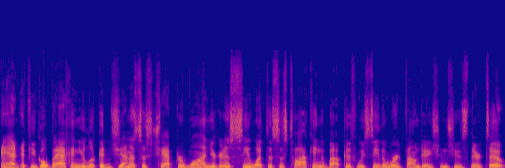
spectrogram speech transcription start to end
And if you go back and you look at Genesis chapter 1, you're going to see what this is talking about because we see the word foundations used there too.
